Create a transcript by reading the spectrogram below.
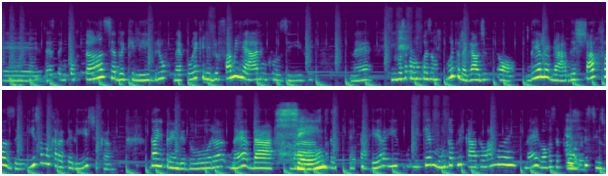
é, dessa importância do equilíbrio, né, para o equilíbrio familiar, inclusive, né? E você falou uma coisa muito legal de, ó, delegar, deixar fazer. Isso é uma característica da empreendedora, né, da, Sim. da carreira e, e, que é muito aplicável à mãe, né? Igual você falou, Exato. preciso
